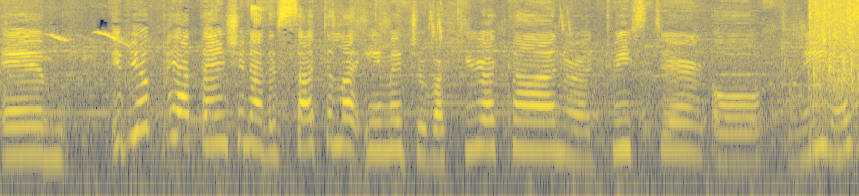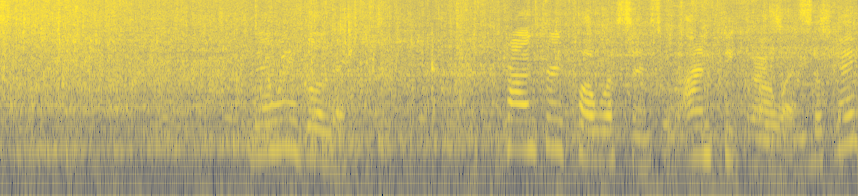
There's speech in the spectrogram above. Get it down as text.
Um, if you pay attention at the satellite image of a hurricane or a twister or tornadoes, they will go left. Counter power sensor, anti power okay?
